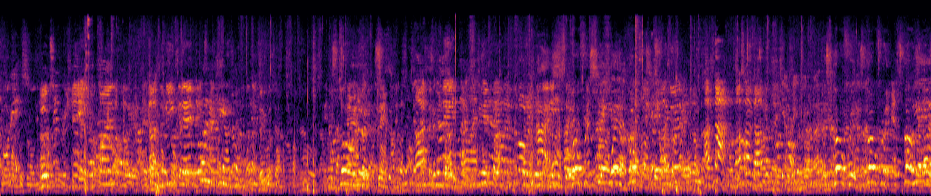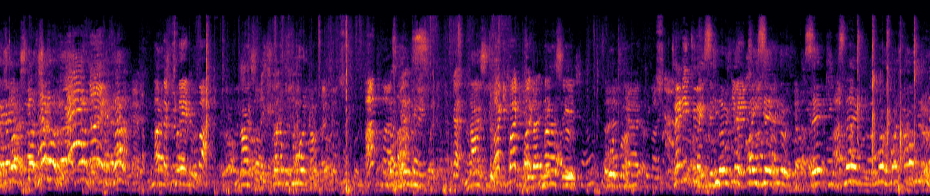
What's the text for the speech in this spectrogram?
Let's go for it. Let's go. Let's go. Let's go. Let's go. Nice. Stand up with the word now. Nice. Nice. Good one. Face him, Luke. Face him. That's. Keep the leg. Come on, one arm, Luke.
